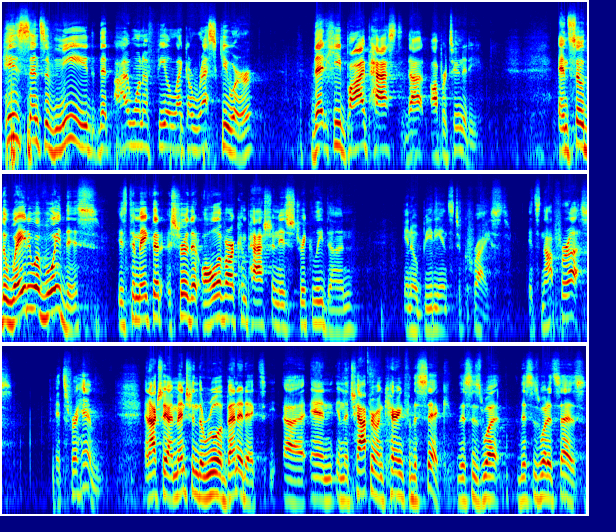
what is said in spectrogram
his sense of need that I want to feel like a rescuer, that he bypassed that opportunity. And so the way to avoid this is to make that, sure that all of our compassion is strictly done in obedience to Christ. It's not for us, it's for him. And actually, I mentioned the rule of Benedict, uh, and in the chapter on caring for the sick, this is what, this is what it says.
